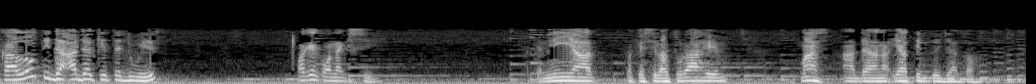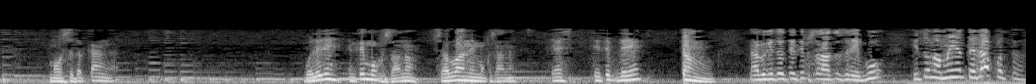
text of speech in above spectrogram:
Kalau tidak ada kita duit, pakai koneksi pakai niat, pakai silaturahim. Mas, ada anak yatim tuh jatuh. Mau sedekah nggak? Boleh deh, ente mau ke sana. Insyaallah nih mau ke sana. Yes, titip deh. Teng. Nah begitu titip 100 ribu, itu namanya ente dapat tuh.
